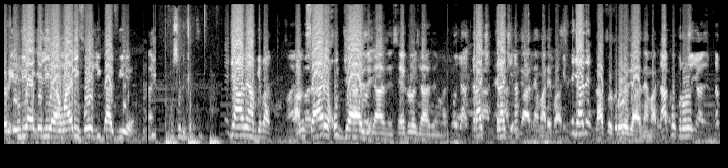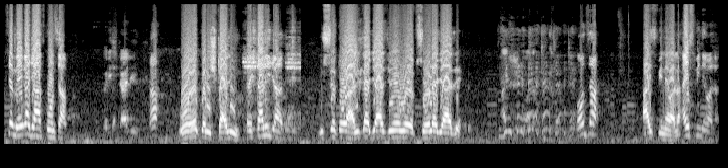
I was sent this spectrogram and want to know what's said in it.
और इंडिया के लिए हमारी फौज ही काफ़ी है। जहाज़ है आपके पास? हम सारे खुद जहाज़ हैं। जहाज़ है सैकड़ों जहाज़ है हमारे कराची कराची ना? जहाज़ है हमारे पास। कितने जहाज़ है? लाखों करोड़ों जहाज़ है हमारे लाखों करोड़ों जहाज़ है। सबसे महँगा जहाज़ कौन सा आपका? हाँ? वो है क्रिस्टाली क्रिस्टाली जहाज़। उससे थोड़ा हल्का जहाज़ जो है वो एफ़ सोलह जहाज़ है। कौन सा? आइस पीने वाला। आइस पीने वाला।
